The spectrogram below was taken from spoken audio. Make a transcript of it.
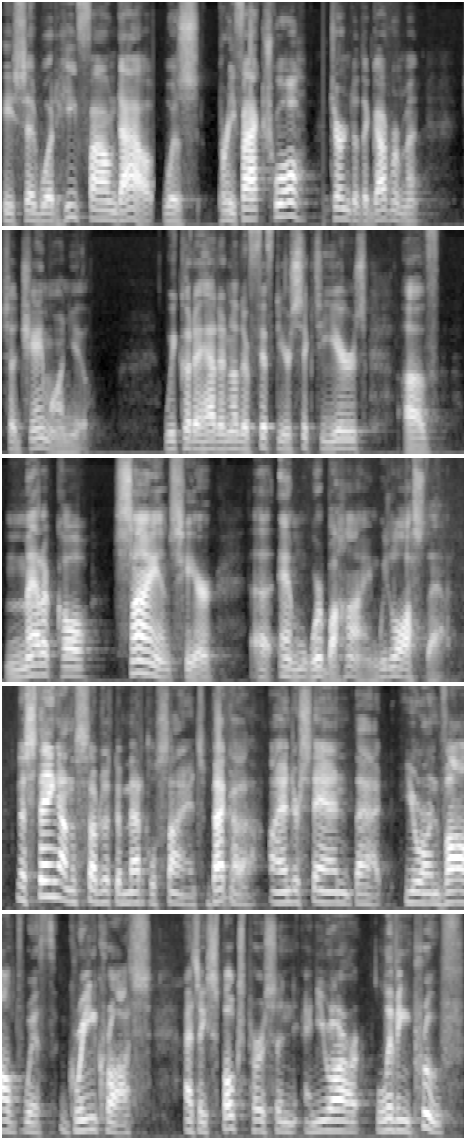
He said what he found out was pretty factual, turned to the government, said, Shame on you. We could have had another 50 or 60 years of medical science here, uh, and we're behind. We lost that. Now, staying on the subject of medical science, Becca, I understand that you are involved with Green Cross as a spokesperson, and you are living proof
